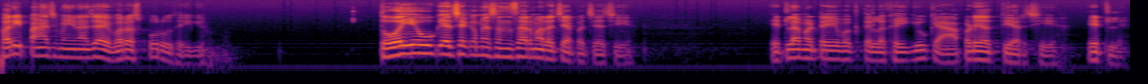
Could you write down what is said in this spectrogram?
ફરી પાંચ મહિના જાય, વરસ પૂરું થઈ ગયું. તોય એવું કહે છે કે અમે સંસારમાં રચ્યા પચ્યા છીએ. એટલા માટે એ વખતે લખાઈ ગયું કે આપણે અત્યાર છીએ. એટલે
